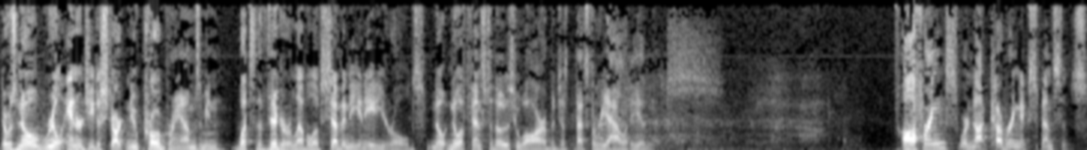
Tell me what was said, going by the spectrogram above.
There was no real energy to start new programs. I mean, what's the vigor level of 70 and 80 year olds? No, no offense to those who are, but just that's the reality, isn't it? Offerings were not covering expenses.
